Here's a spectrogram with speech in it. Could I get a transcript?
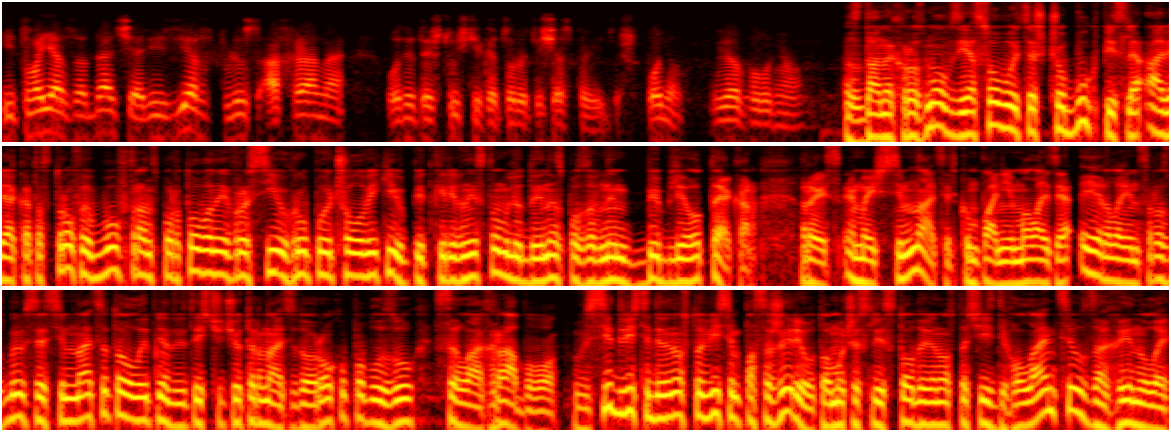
и твоя задача резерв плюс охрана вот этой штучки, которую ты сейчас поведешь. Понял? Я понял. З даних розмов з'ясовується, що Бук після авіакатастрофи був транспортований в Росію групою чоловіків під керівництвом людини з позивним бібліотекар. Рейс MH17 компанії Malaysia Airlines розбився 17 липня 2014 року поблизу села Грабово. Всі 298 пасажирів, у тому числі 196 голландців, загинули.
